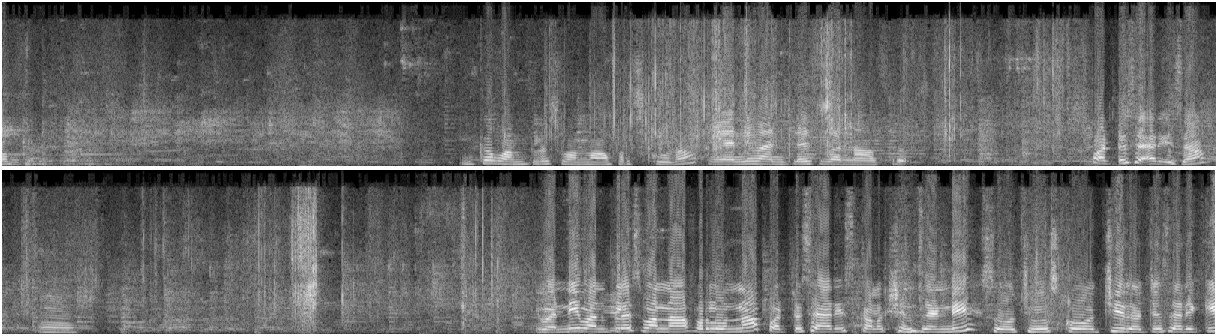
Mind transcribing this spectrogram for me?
ఓకే ఇంకా వన్ ప్లస్ వన్ ఆఫర్స్ కూడా? ఇవన్నీ వన్ ప్లస్ వన్ ఆఫర్ పట్టు శారీసా ఇవన్నీ వన్ ప్లస్ వన్ ఆఫర్లు ఉన్న పట్టు శారీస్ కలెక్షన్స్ అండి. సో చూసుకోవచ్చు. ఇది వచ్చేసరికి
